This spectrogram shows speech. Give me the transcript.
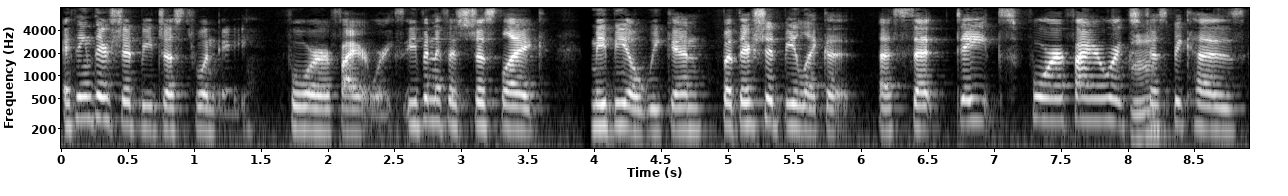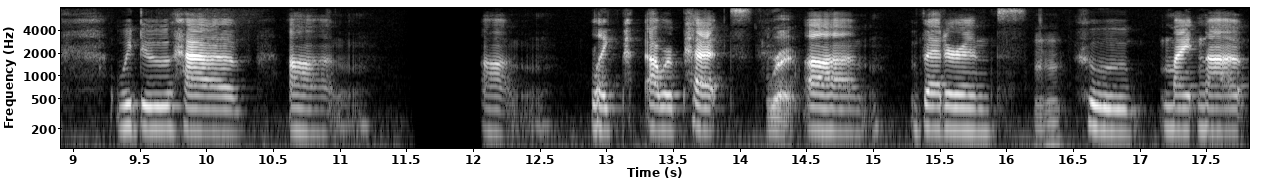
I think there should be just one day for fireworks, even if it's just like maybe a weekend, but there should be like a, a set date for fireworks just because we do have um um like our pets Right. um veterans Mhm. who might not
